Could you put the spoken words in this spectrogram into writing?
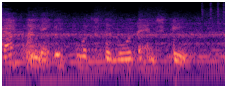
das an der Impulsstenose entsteht.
